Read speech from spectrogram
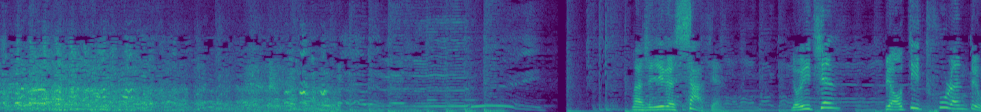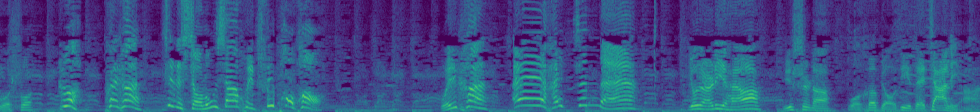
那是一个夏天。有一天，表弟突然对我说：“哥，快看，这个小龙虾会吹泡泡。”我一看，哎，还真的，有点厉害啊。于是呢，我和表弟在家里啊，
